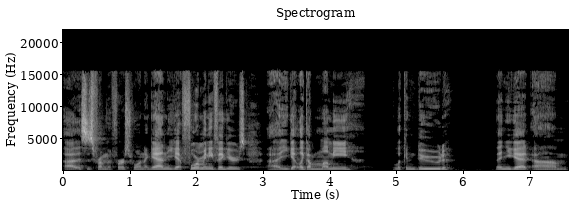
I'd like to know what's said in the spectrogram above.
Uh, this is from the first one. Again, you get four minifigures. Uh, you get like a mummy looking dude. Then you get um,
